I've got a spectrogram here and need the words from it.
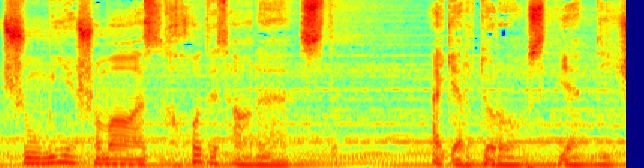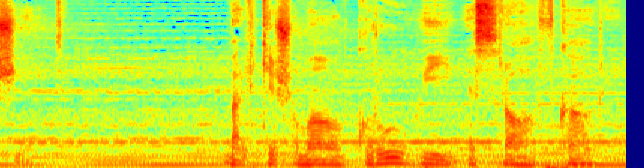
شومی شما از خودتان است اگر درست بیندیشید بلکه شما گروهی کارید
